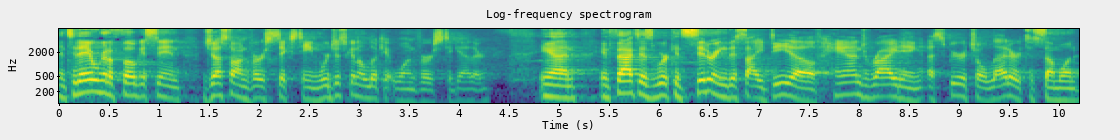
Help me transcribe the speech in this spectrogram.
And today we're going to focus in just on verse 16. We're just going to look at one verse together. And in fact, as we're considering this idea of handwriting a spiritual letter to someone,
